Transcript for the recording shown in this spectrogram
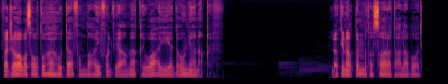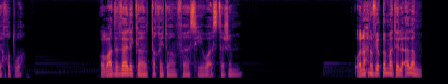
فجاوب صوتها هتاف ضعيف في أعماق وعي يدعوني أن أقف. لكن القمة صارت على بعد خطوة. وبعد ذلك التقط أنفاسي وأستجم. ونحن في قمة الألم.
